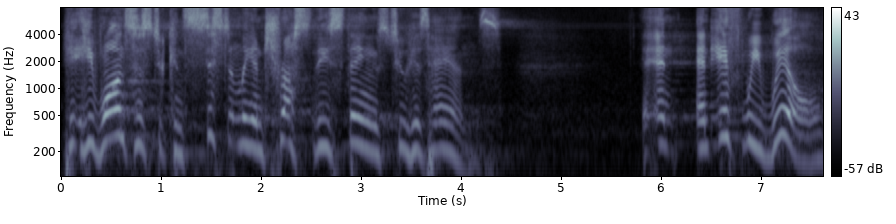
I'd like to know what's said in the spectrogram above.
He, he wants us to consistently entrust these things to His hands. And, and if we will,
